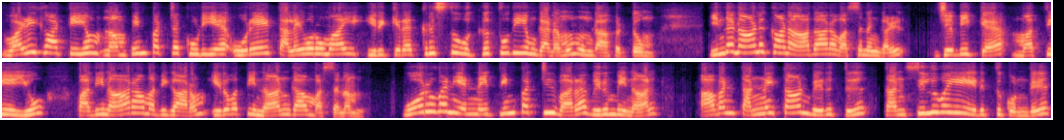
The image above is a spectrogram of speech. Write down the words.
வழிகாட்டியும் நாம் பின்பற்றக்கூடிய ஒரே தலைவருமாய் இருக்கிற கிறிஸ்துவுக்கு துதியும் கனமும் உண்டாகட்டும். இந்த நாளுக்கான ஆதார வசனங்கள் ஜெபிக்க மத்தியு பதினாறாம் அதிகாரம் இருபத்தி நான்காம் வசனம். ஒருவன் என்னை பின்பற்றி வர விரும்பினால் அவன் தன்னைத்தான் வெறுத்து தன் சிலுவையை எடுத்துக்கொண்டு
